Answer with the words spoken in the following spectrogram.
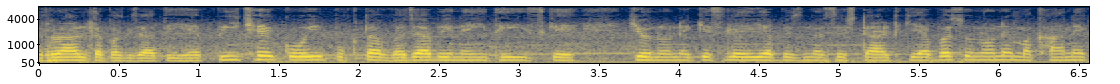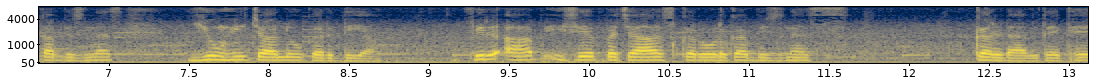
राल टपक जाती है। पीछे कोई पुख्ता वजह भी नहीं थी इसके कि उन्होंने किस लिए यह बिज़नेस स्टार्ट किया। बस उन्होंने मखाने का बिज़नेस यूँ ही चालू कर दिया। फिर आप इसे पचास करोड़ का बिज़नेस कर डालते थे।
